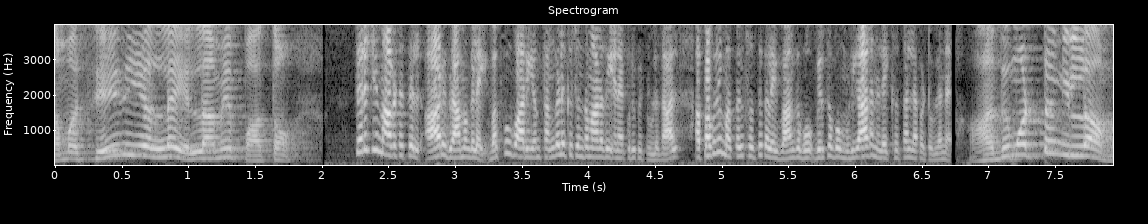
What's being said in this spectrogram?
நம்ம செய்திகளில் எல்லாமே பார்த்தோம். திருச்சி மாவட்டத்தில் ஆறு கிராமங்களை வக்ஃபு வாரியம் தங்களுக்கு சொந்தமானது என குறிப்பிட்டுள்ளதால் அப்பகுதி மக்கள் சொத்துக்களை வாங்கவோ விற்கவோ முடியாத நிலைக்கு தள்ளப்பட்டுள்ளனர். அது மட்டும் இல்லாம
